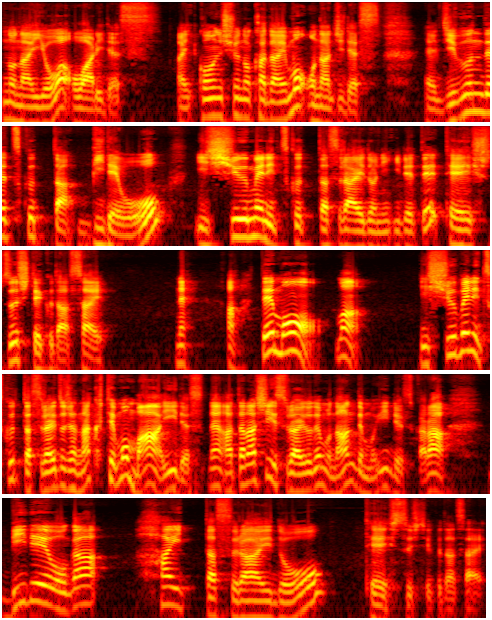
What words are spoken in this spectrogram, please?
の内容は終わりです。はい。今週の課題も同じです。自分で作ったビデオを1週目に作ったスライドに入れて提出してください。ね。あ、でも、まあ、1週目に作ったスライドじゃなくてもまあいいですね。新しいスライドでも何でもいいですから、ビデオが入ったスライドを提出してください。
